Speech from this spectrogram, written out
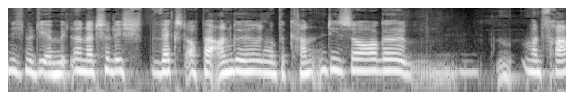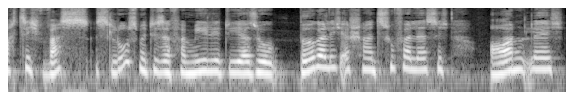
nicht nur die Ermittler, natürlich wächst auch bei Angehörigen und Bekannten die Sorge. Man fragt sich, was ist los mit dieser Familie, die ja so bürgerlich erscheint, zuverlässig, ordentlich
